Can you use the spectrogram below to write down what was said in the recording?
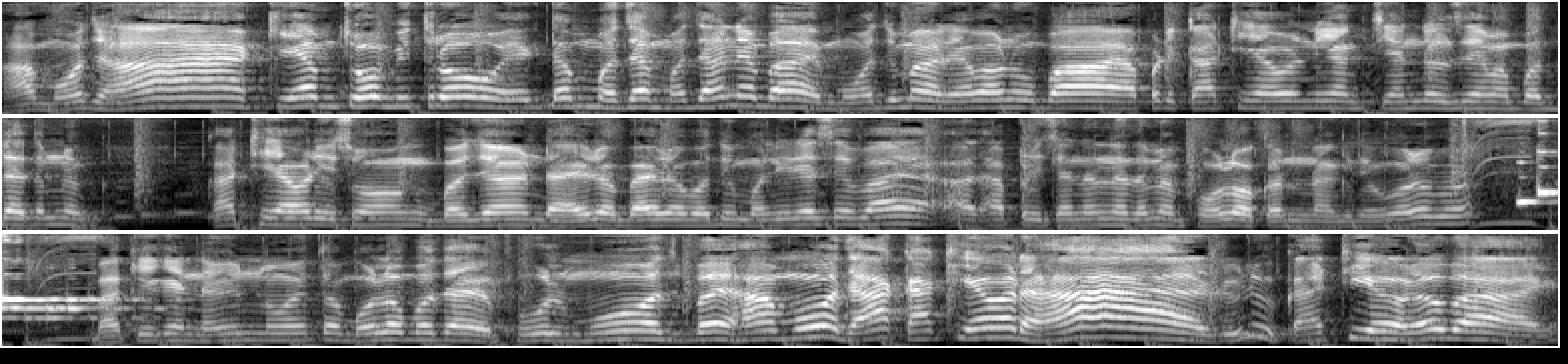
હા, મોજ. હા, કેમ છો મિત્રો? એકદમ મજા મજા ને ભાઈ. મોજમાં રહેવાનું ભાઈ. આપણી કાઠિયાવાડની આ ચેનલ છે, એમાં બધા તમને કાઠિયાવાડી સોંગ ભજન, ડાયરો બાયરો બધું મળી રહેશે ભાઈ. આ આપણી ચેનલને તમે ફોલો કરી નાખજો, બરોબર? બાકી કંઈ નવીનમાં હોય તો બોલો બધા ફૂલ મોજ ભાઈ. હા, મોજ. હા, કાઠિયાવાડ. હા, રૂડું કાઠિયાવાડ હો ભાઈ.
